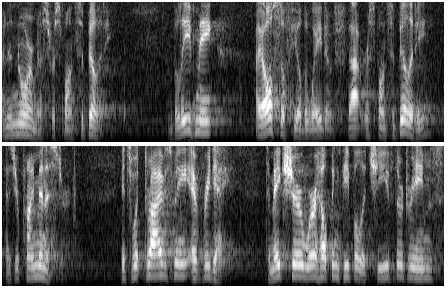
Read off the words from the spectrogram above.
an enormous responsibility. And believe me, I also feel the weight of that responsibility as your Prime Minister. It's what drives me every day to make sure we're helping people achieve their dreams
